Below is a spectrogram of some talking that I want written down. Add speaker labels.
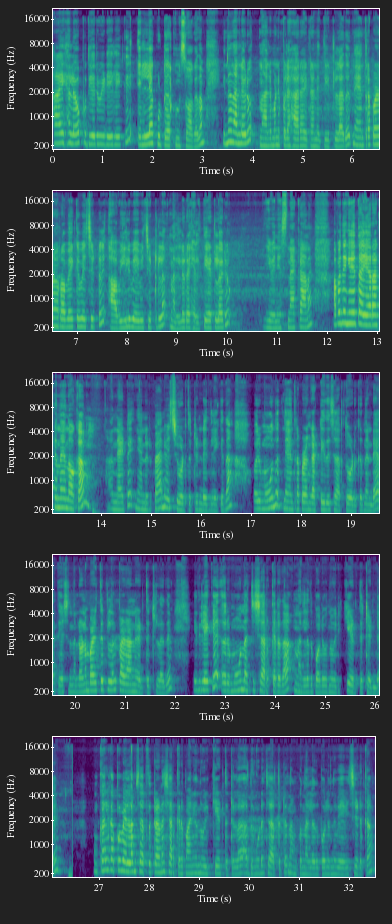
Speaker 1: Hi hello. പുതിയൊരു വീഡിയോയിലേക്ക് എല്ലാ കൂട്ടുകാർക്കും സ്വാഗതം. ഇന്ന് നല്ലൊരു നാലുമണി പലഹാരമായിട്ടാണ് എത്തിയിട്ടുള്ളത്. നേന്ത്രപ്പഴം റവയൊക്കെ വെച്ചിട്ട് ആവിയിൽ വേവിച്ചിട്ടുള്ള നല്ലൊരു ഹെൽത്തി ആയിട്ടുള്ളൊരു ഈവനിങ് സ്നാക്കാണ് അപ്പോൾ ഇതെങ്ങനെ തയ്യാറാക്കുന്നത് നോക്കാം. അതിനായിട്ട് ഞാനൊരു പാൻ വെച്ച് കൊടുത്തിട്ടുണ്ട്. ഇതിലേക്ക് ഇതാ ഒരു മൂന്ന് നേന്ത്രപ്പഴം കട്ട് ചെയ്ത് ചേർത്ത് കൊടുക്കുന്നുണ്ട്. അത്യാവശ്യം നല്ലോണം പഴുത്തിട്ടുള്ളത് പഴമാണ് എടുത്തിട്ടുള്ളത്. ഇതിലേക്ക് ഒരു മൂന്നച്ച് ശർക്കര നല്ലതുപോലെ ഒന്ന് ഉരുക്കി എടുത്തിട്ടുണ്ട്. മുക്കാൽ കപ്പ് വെള്ളം ചേർത്തിട്ടാണ് ശർക്കരപ്പാനി ഒന്ന് ഉരുക്കി എടുത്തിട്ടുള്ളത് അതും കൂടെ ചേർത്തിട്ട് നമുക്ക് നല്ലതുപോലെ ഒന്ന് വേവിച്ചെടുക്കാം.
